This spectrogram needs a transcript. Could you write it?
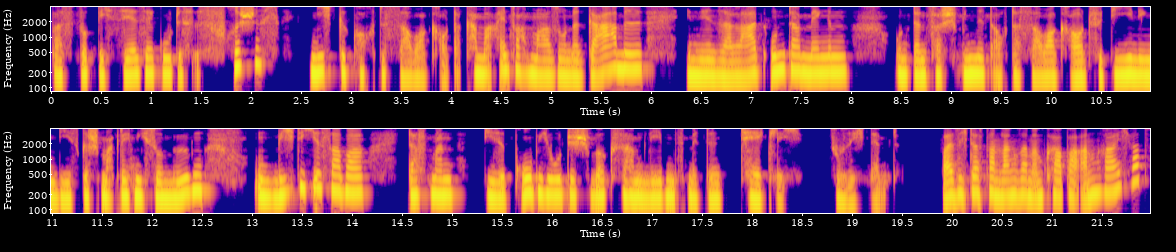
was wirklich sehr, sehr gut ist, ist frisches, nicht gekochtes Sauerkraut. Da kann man einfach mal so eine Gabel in den Salat untermengen und dann verschwindet auch das Sauerkraut für diejenigen, die es geschmacklich nicht so mögen. Und wichtig ist aber, dass man diese probiotisch wirksamen Lebensmittel täglich zu sich nimmt weil sich das dann langsam im Körper anreichert?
